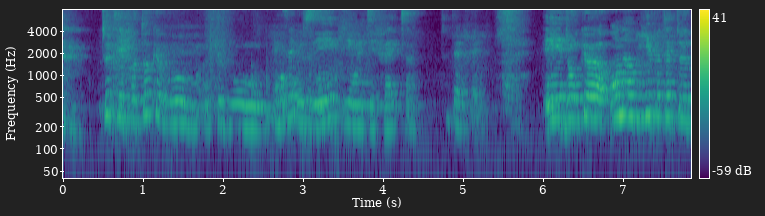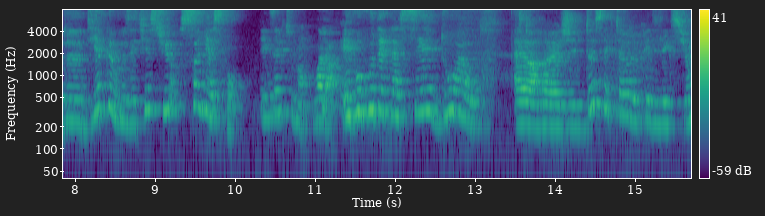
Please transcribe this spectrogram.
toutes les photos que vous, que vous proposez, qui ont été faites. Tout à fait. Et donc, euh, on a oublié peut-être de, de dire que vous étiez sur Soliespont. Exactement. Voilà. Et vous vous déplacez d'où à où? Alors, euh, j'ai deux secteurs de prédilection.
